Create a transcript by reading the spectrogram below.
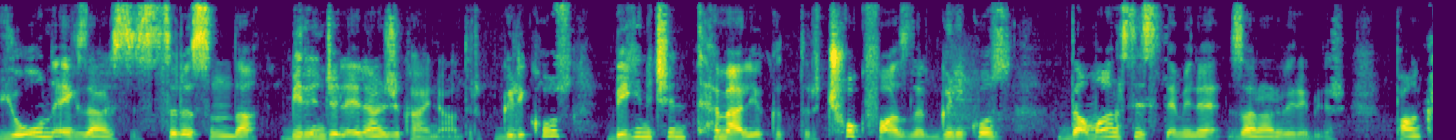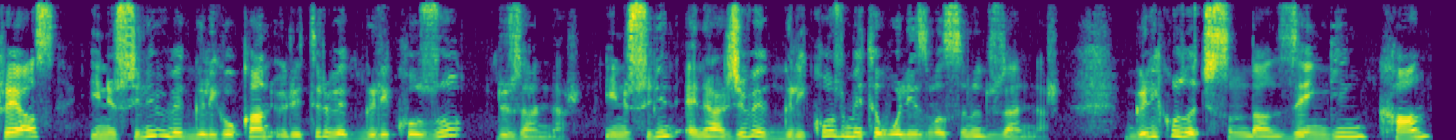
yoğun egzersiz sırasında birincil enerji kaynağıdır. Glikoz beyin için temel yakıttır. Çok fazla glikoz damar sistemine zarar verebilir. Pankreas insülin ve glikokan üretir ve glikozu düzenler. İnsülin enerji ve glikoz metabolizmasını düzenler. Glikoz açısından zengin kan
